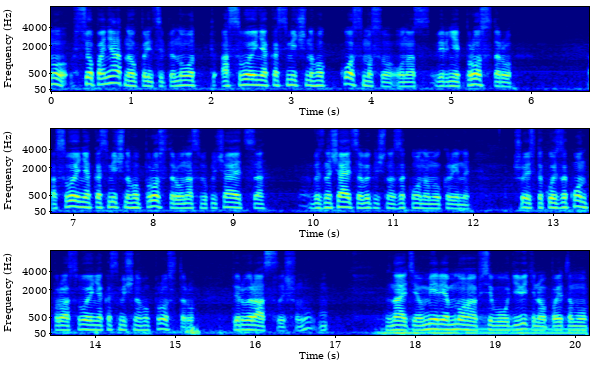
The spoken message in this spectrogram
Ну, все понятно, в принципі. Ну от освоєння космічного космосу у нас, вірніше, простору. Освоєння космічного простору у нас виключається, визначається виключно законами України. Що є такий закон про освоєння космічного простору? Первый раз слышу. Ну, м, знаете, в мире много всего удивительного, поэтому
